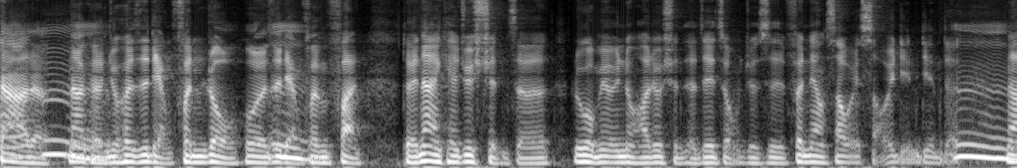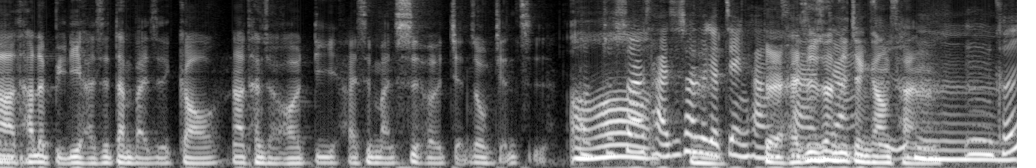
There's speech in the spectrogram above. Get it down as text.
大的，嗯那可能就会是两份肉或者是两份饭，对，那你可以去选择，如果没有运动的话，就选择这种就是分量稍微少一点点的，嗯那它的比例还是蛋白质高，那碳水化合物低，还是蛮适合减重减脂，哦，就算还是算是个健康餐，对，还是算是健康餐。嗯，可是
